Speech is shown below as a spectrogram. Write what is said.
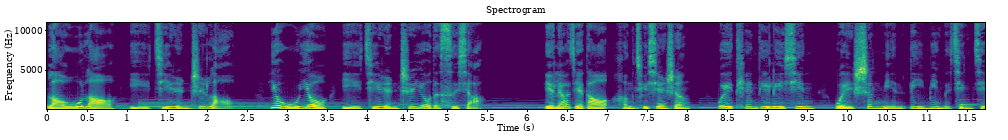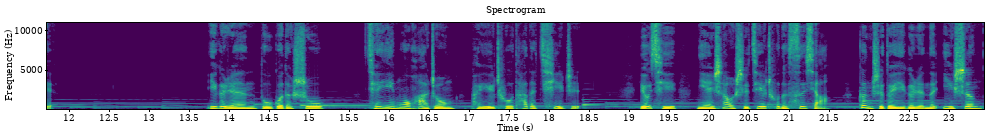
老吾老以及人之老，幼吾幼以及人之幼”的思想，也了解到横渠先生为天地立心、为生民立命的境界。一个人读过的书，潜移默化中培育出他的气质，尤其年少时接触的思想，更是对一个人的一生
